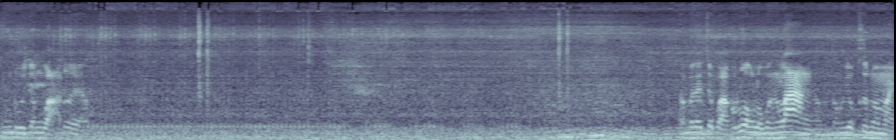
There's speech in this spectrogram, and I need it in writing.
ต้องดูจังหวะด้วยครับทำอะไรจังหวะก็ร่วงลงข้างล่างครับ ยกขึ้นมาใหม่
